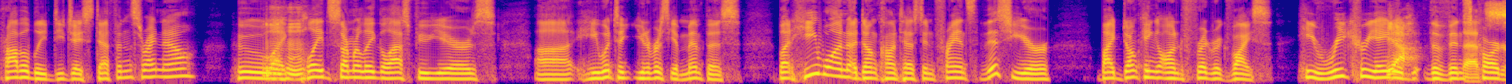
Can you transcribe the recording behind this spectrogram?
probably DJ Stephens right now, who like Mhm. played summer league the last few years. Uh, he went to University of Memphis, but he won a dunk contest in France this year by dunking on Frédéric Weis. He recreated Yeah. the Vince That's Carter.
